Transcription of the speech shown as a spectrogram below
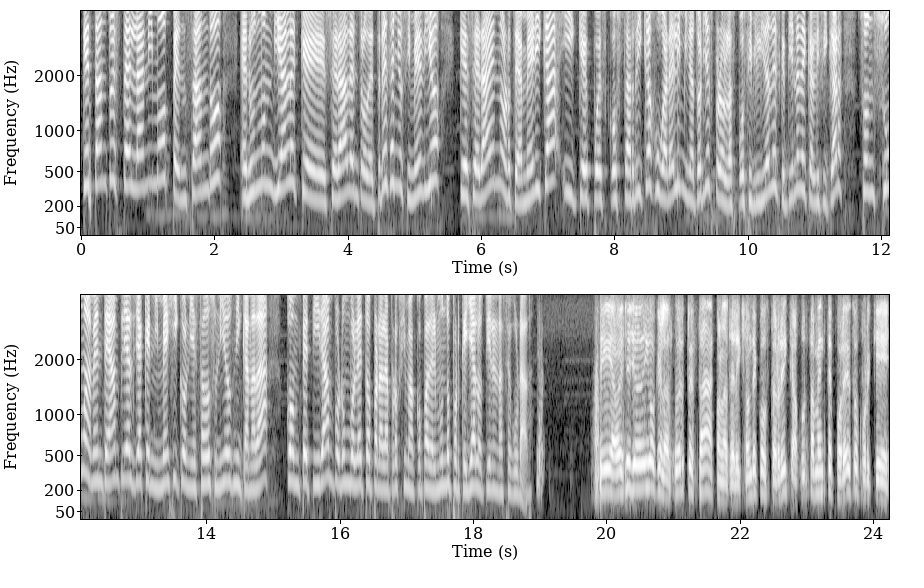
¿qué tanto está el ánimo pensando en un Mundial que será dentro de tres años y medio, que será en Norteamérica y que pues Costa Rica jugará eliminatorias, pero las posibilidades que tiene de calificar son sumamente amplias, ya que ni México, ni Estados Unidos, ni Canadá competirán por un boleto para la próxima Copa del Mundo porque ya lo tienen asegurado. Sí, a veces yo digo que la suerte está con la selección de Costa Rica, justamente por eso, porque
